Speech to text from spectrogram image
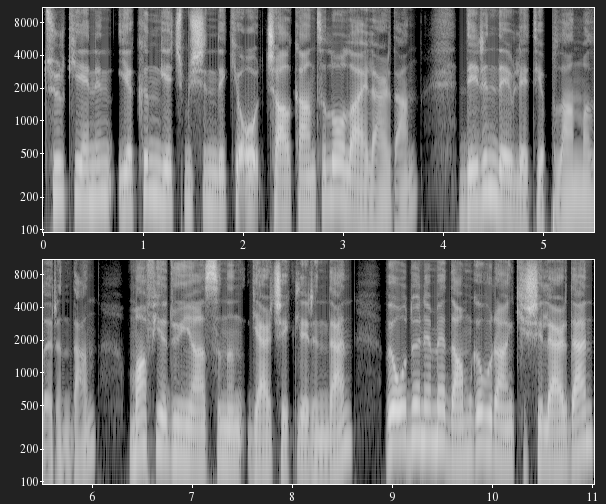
Türkiye'nin yakın geçmişindeki o çalkantılı olaylardan, derin devlet yapılanmalarından, mafya dünyasının gerçeklerinden ve o döneme damga vuran kişilerden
